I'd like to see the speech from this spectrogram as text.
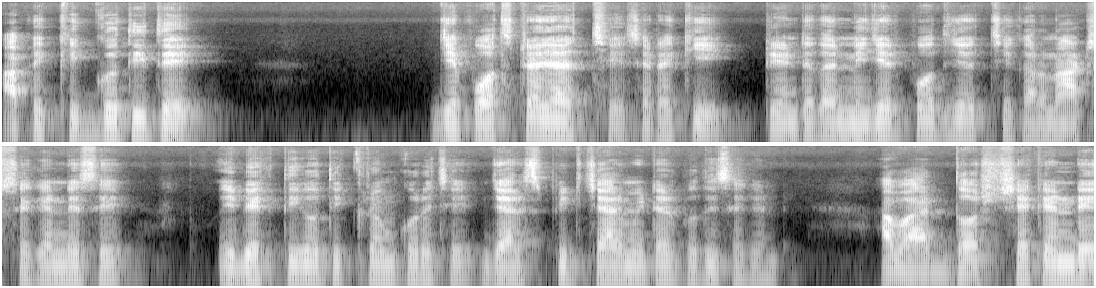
আপেক্ষিক গতিতে যে পথটা যাচ্ছে, সেটা কি? ট্রেনটা তার নিজের পথ যাচ্ছে, কারণ আট সেকেন্ডে সে ওই ব্যক্তিকে অতিক্রম করেছে, যার স্পিড চার মিটার প্রতি সেকেন্ড আবার দশ সেকেন্ডে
